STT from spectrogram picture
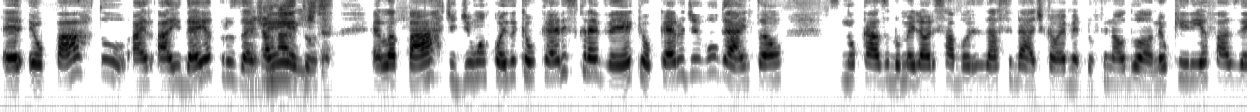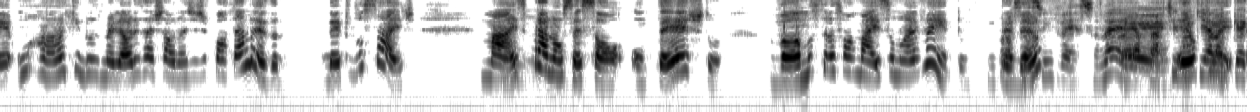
É, eu parto, a, a ideia para os É eventos, ela parte de uma coisa que eu quero escrever, que eu quero divulgar. Então, no caso do Melhores Sabores da Cidade, que é o evento do final do ano, eu queria fazer um ranking dos melhores restaurantes de Fortaleza dentro do site. Mas, para não ser só um texto, vamos transformar isso num evento, entendeu? Processo inverso, né? É. a partir Eu do que, ela que- quer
